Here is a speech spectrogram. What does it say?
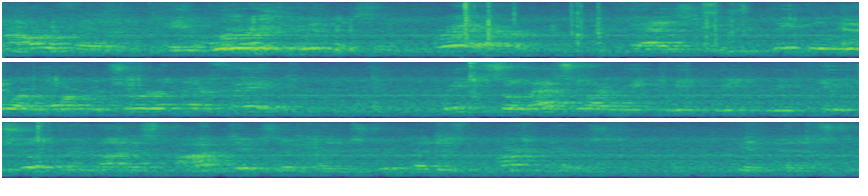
powerful a word of witness in prayer as people who are more mature in their faith. We, so that's why we, we, we, we view children not as objects of ministry, but as partners in ministry.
